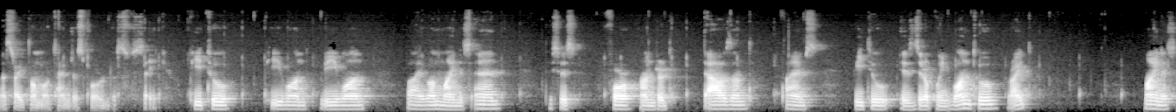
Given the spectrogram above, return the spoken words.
let's write one more time just for the sake. P2, P1, V1, by 1 minus n. This is 400,000 times v2 is 0.12 right? Minus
